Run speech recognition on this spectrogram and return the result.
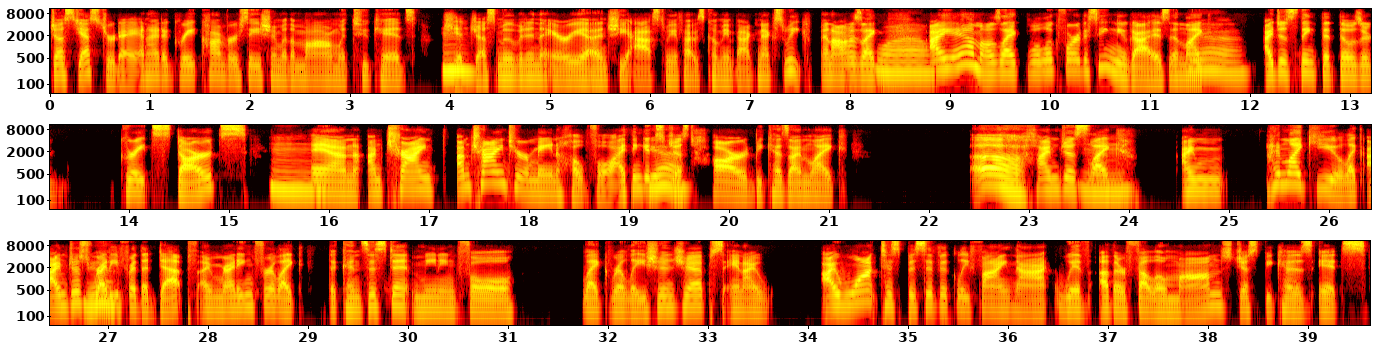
just yesterday and i had a great conversation with a mom with two kids she had Mm. just moved in the area and she asked me if i was coming back next week and i was like wow. i am i was like we'll look forward to seeing you guys and like yeah. i just think that those are great starts Hmm. and i'm trying i'm trying to remain hopeful i think it's Yeah. just hard because i'm like oh i'm just like Mm. i'm i'm like you like i'm just Yeah. ready for the depth i'm ready for like the consistent meaningful like relationships and i i want to specifically find that with other fellow moms just because it's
